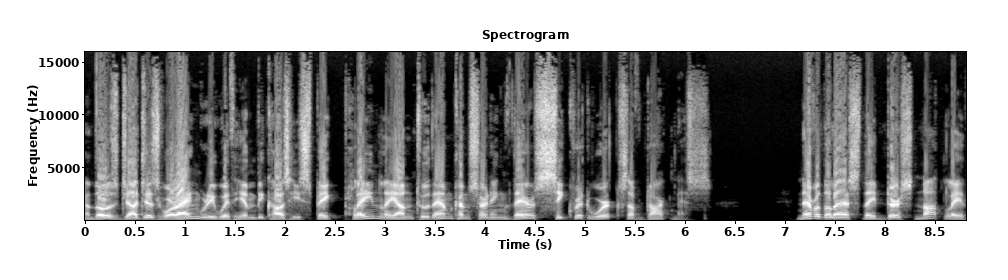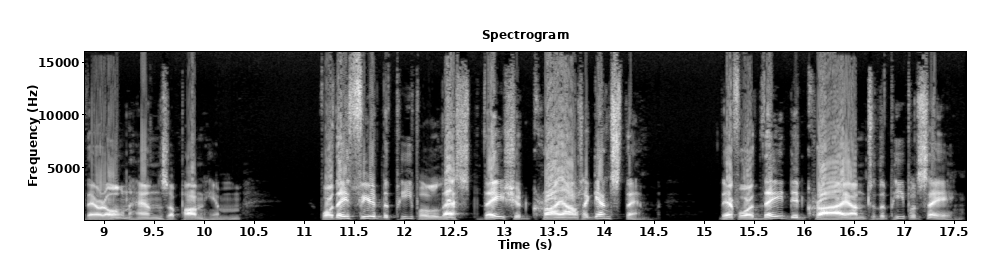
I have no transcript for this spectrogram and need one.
And those judges were angry with him because he spake plainly unto them concerning their secret works of darkness. Nevertheless, they durst not lay their own hands upon him, for they feared the people lest they should cry out against them. Therefore they did cry unto the people, saying,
